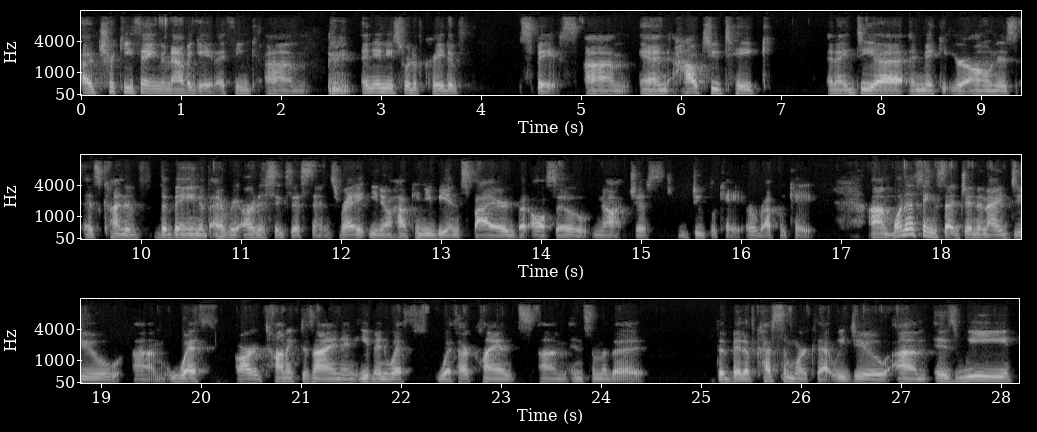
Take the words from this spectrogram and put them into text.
a, tricky thing to navigate. I think um, in any sort of creative space um, and how to take an idea and make it your own is is kind of the bane of every artist's existence, right? You know, how can you be inspired but also not just duplicate or replicate? Um, one of the things that Jen and I do um, with our tonic design and even with with our clients um, in some of the the bit of custom work that we do um, is we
